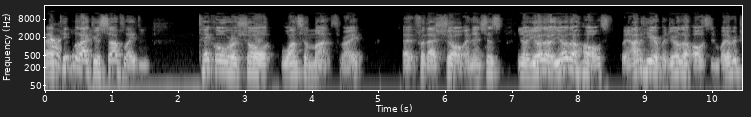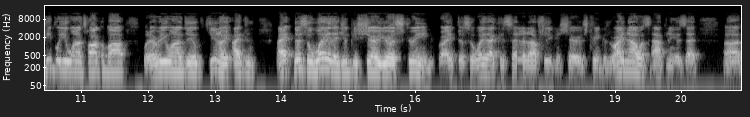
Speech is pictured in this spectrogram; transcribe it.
have people like yourself, Leighton, take over a show once a month, right? Uh, for that show, and then just you know you're the you're the host, but I'm here, but you're the host, and whatever people you want to talk about, whatever you want to do, you know, I can. I, there's a way that you can share your screen, right? There's a way that I can set it up so you can share your screen. Because right now, what's happening is that uh,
